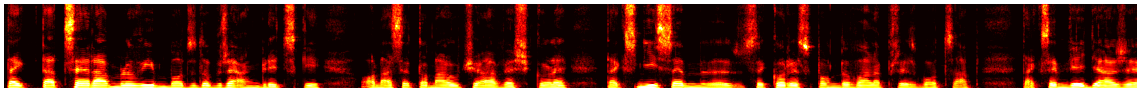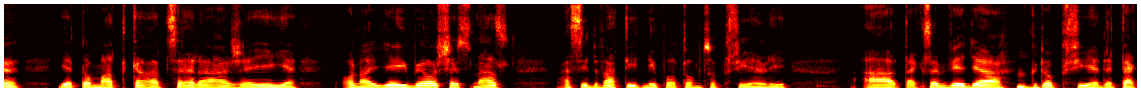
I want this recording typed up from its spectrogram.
tak ta dcera mluví moc dobře anglicky. Ona se to naučila ve škole, tak s ní jsem eh, se korespondovala přes WhatsApp. Tak jsem věděla, že je to matka a dcera a že jí je... Ona, její bylo 16, asi dva týdny po tom, co přijeli. A tak jsem věděla, kdo přijede, tak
